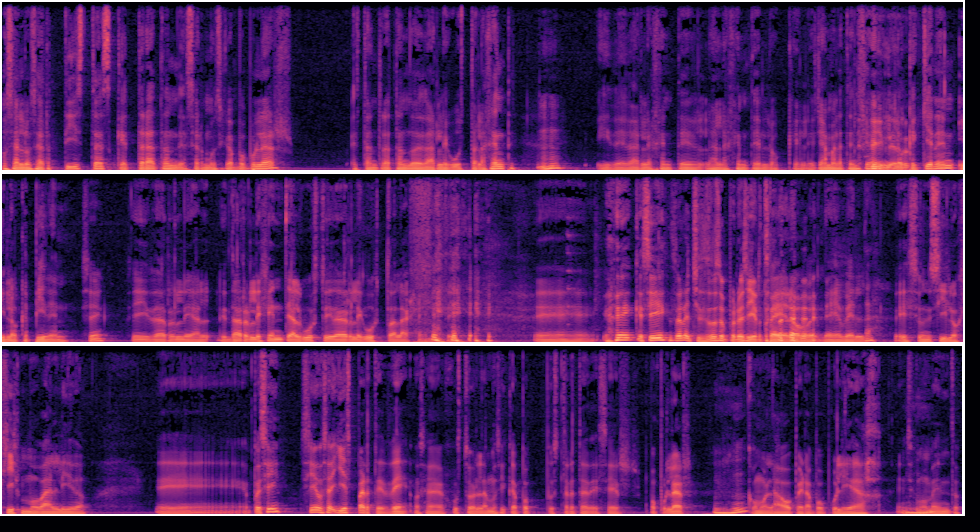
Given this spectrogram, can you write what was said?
o sea, los artistas que tratan de hacer música popular están tratando de darle gusto a la gente y de darle gente, a la gente lo que les llama la atención Y lo que quieren y lo que piden. Sí, Sí, darle, al, darle gente al gusto y darle gusto a la gente. eh, que sí, suena chistoso, pero es cierto. Pero de verdad. es un silogismo válido. Eh, pues sí, sí, o sea, y es parte de, o sea, justo la música pop pues trata de ser popular, como la ópera popular en su momento.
